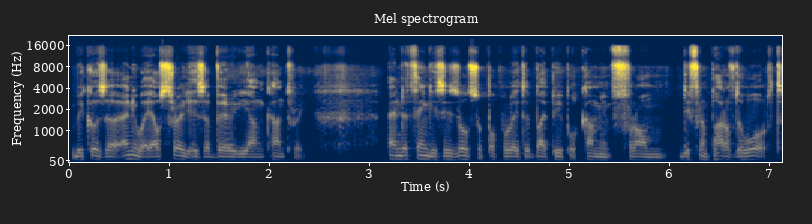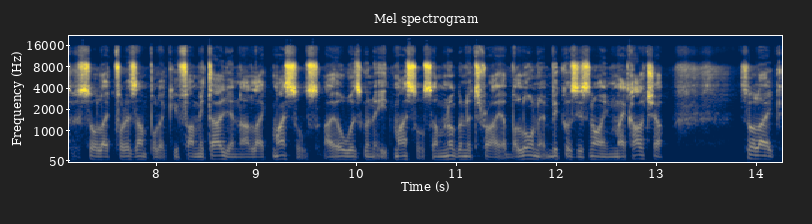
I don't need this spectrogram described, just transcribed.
Because uh, anyway, Australia is a very young country. And the thing is it's also populated by people coming from different part of the world. So like for example like if i'm italian i like mussels. I always to eat mussels. I'm not to try a bologna because it's not in my culture. So like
